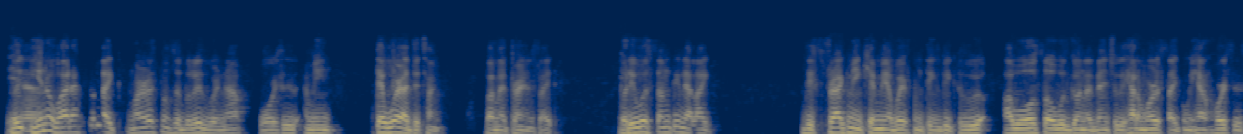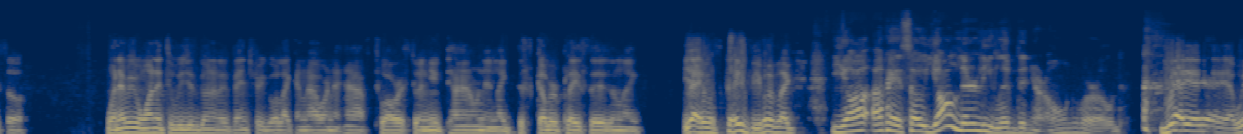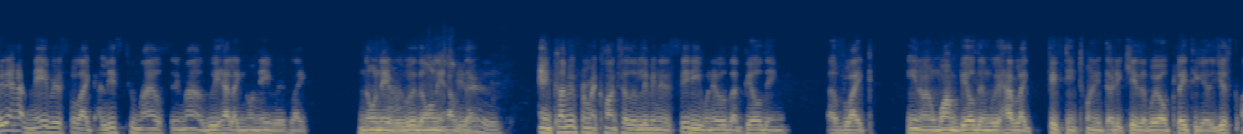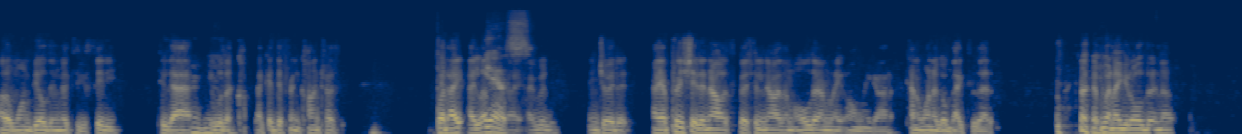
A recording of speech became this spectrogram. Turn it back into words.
But you know what? I feel like my responsibilities were not forces. I mean, they were at the time by my parents, right? But it mm-hmm. was something that like distract me and kept me away from things because we, I was also always going to adventure. We had a motorcycle, we had horses, so whenever we wanted to, we just go on an adventure, go like an hour and a half, two hours to a new town, and like discover places and like, yeah, it was crazy. It was like, y'all okay, so y'all literally lived in your own world. yeah, yeah, yeah, yeah. We didn't have neighbors for like at least two miles, three miles. We had like no neighbors, like no neighbors. we were the only house there. And coming from a contract of living in the city when it was a building of like you know in one building we have like 15 20 30 kids that we all play together just out of one building next to the city to that it was a, mm-hmm. like a different contrast but i i love Yes. it I, I really enjoyed it i appreciate it now especially now as i'm older i'm like oh my god i kind of want to go back to that when i get older now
